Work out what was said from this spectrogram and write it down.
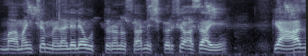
मामांच्या मिळालेल्या उत्तरानुसार निष्कर्ष असा आहे की आज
